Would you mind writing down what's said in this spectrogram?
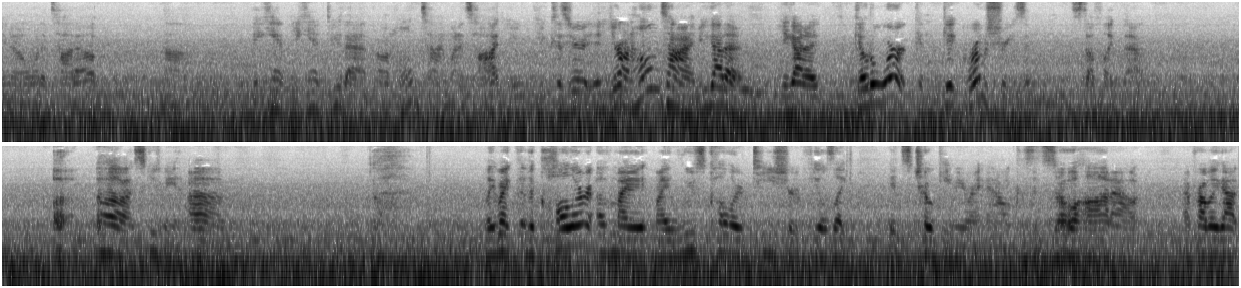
You know when it's hot out. Um, you can't you can't do that on home time when it's hot. You because you, are you're, you're on home time. You gotta you gotta go to work and get groceries and stuff like that. Uh, uh excuse me. Um, like my the color of my my loose colored T-shirt feels like it's choking me right now because it's so hot out. I probably got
